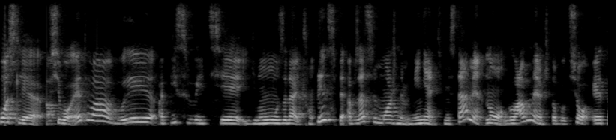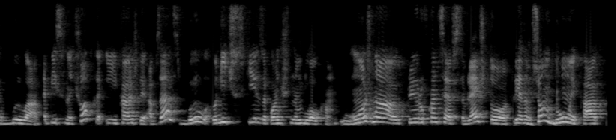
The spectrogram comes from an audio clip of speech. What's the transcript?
после всего этого вы описываете ему задачу. В принципе, абзацы можно менять местами, но главное, чтобы все это было описано четко, и каждый абзац был логически законченным блоком. Можно, к примеру, в конце вставлять, что при этом всем думай как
